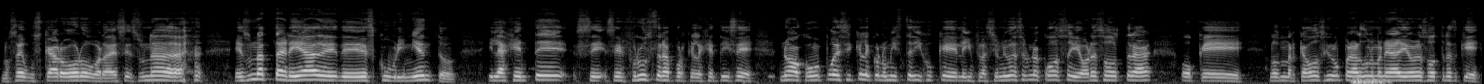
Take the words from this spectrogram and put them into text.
no sé, buscar oro, ¿verdad? Es, es una, es una tarea de, descubrimiento. Y la gente se, se, frustra porque la gente dice, no, ¿cómo puede decir que el economista dijo que la inflación iba a ser una cosa y ahora es otra? O que los mercados iban a operar de una manera y ahora es otra. Es que,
